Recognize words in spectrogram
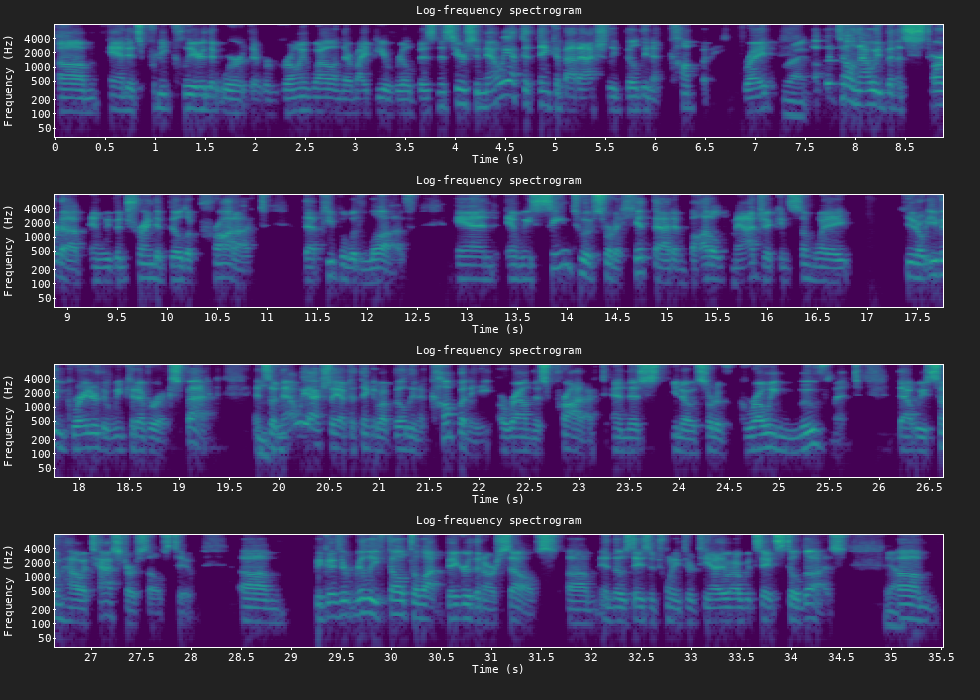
um, and it's pretty clear that we're that we're growing well and there might be a real business here. So now we have to think about actually building a company, right? Right. Up until now, we've been a startup and we've been trying to build a product that people would love and and we seem to have sort of hit that and bottled magic in some way you know even greater than we could ever expect and mm-hmm. so now we actually have to think about building a company around this product and this you know sort of growing movement that we've somehow attached ourselves to um, because it really felt a lot bigger than ourselves um, in those days of 2013 I, I, would say it still does yeah. um,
